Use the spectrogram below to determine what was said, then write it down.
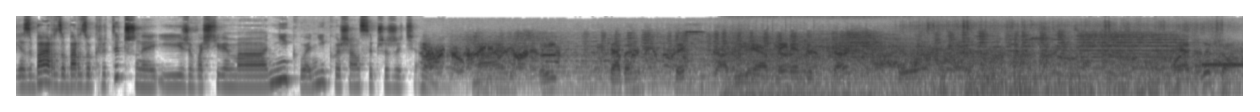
jest bardzo, bardzo krytyczny i że właściwie ma nikłe, nikłe szanse przeżycia. Nine, eight, seven, six. We have main engine start. Four, liftoff.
